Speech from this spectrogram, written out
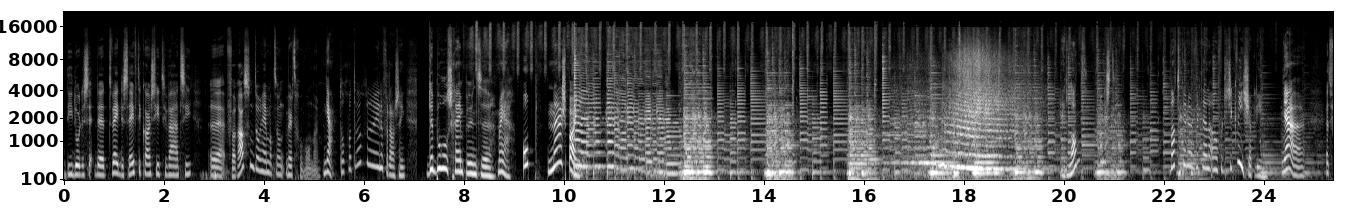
die door de, de tweede safety car situatie eh, verrassend door Hamilton werd gewonnen. Ja, toch wat toch weer een verrassing. De boel geen punten. Maar ja, op naar Spanje. Over het circuit, Jacqueline? Ja, het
